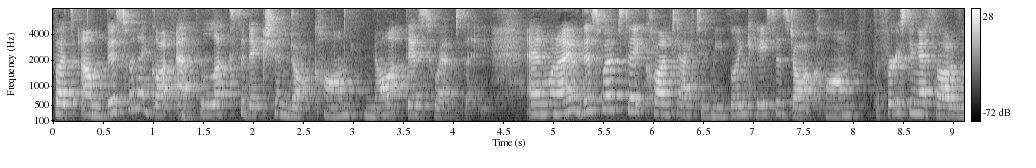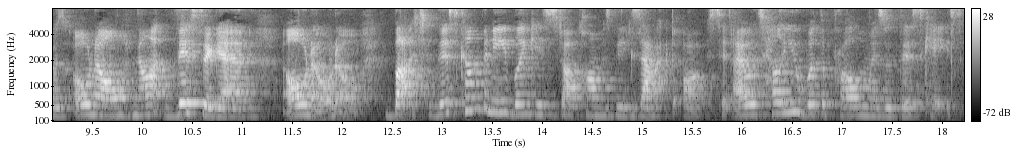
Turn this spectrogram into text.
but um, this one I got at luxaddiction.com, not this website. And when I have this website contacted me, blingcases.com, the first thing I thought of was, oh no, not this again. Oh no, no. But this company, blingcases.com, is the exact opposite. I will tell you what the problem is with this case.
